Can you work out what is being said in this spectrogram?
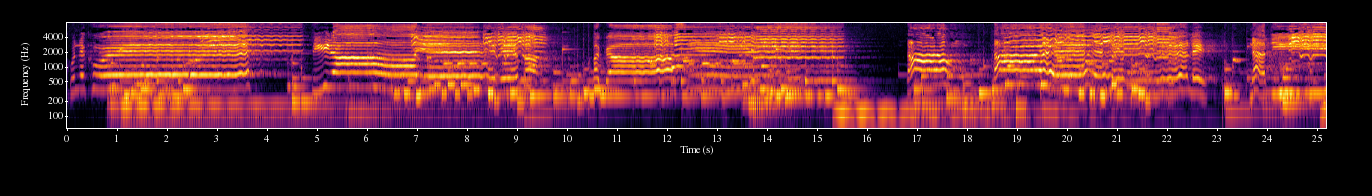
ခုနှစ်ခွေတီရာရဲ့မပကာစီတာရောတာလေနတ်ပြည်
